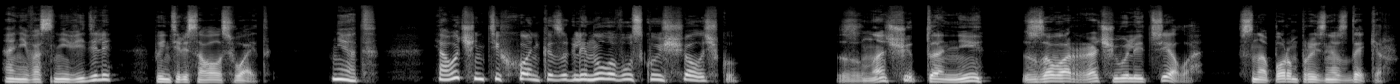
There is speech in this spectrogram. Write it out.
«Они вас не видели?» — поинтересовалась Уайт. «Нет, я очень тихонько заглянула в узкую щелочку». «Значит, они заворачивали тело», — с напором произнес Деккер.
